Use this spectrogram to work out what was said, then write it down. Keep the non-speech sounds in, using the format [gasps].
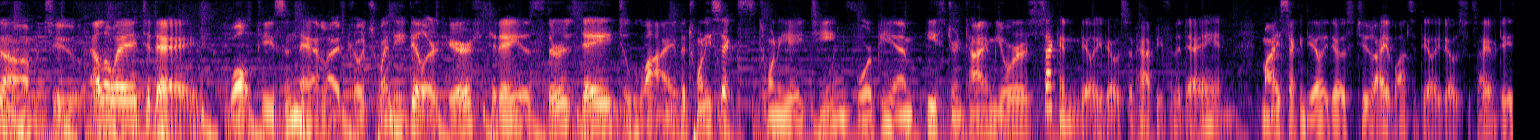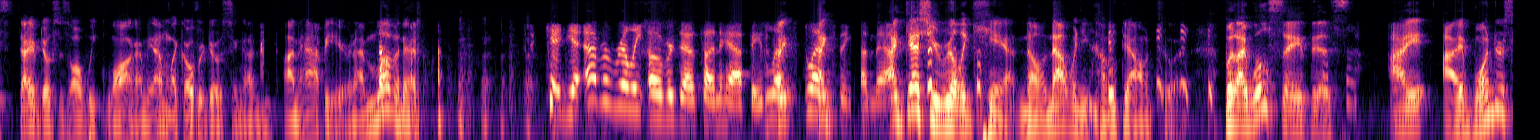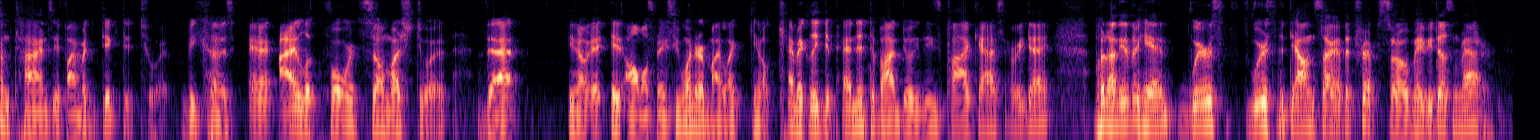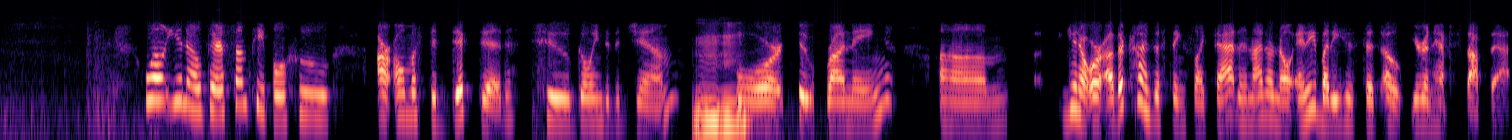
Welcome to LOA Today. Walt Thiessen and life coach Wendy Dillard here. Today is Thursday, July the 26th, 2018, 4 p.m. Eastern Time, your second daily dose of happy for the day. And my second daily dose, too. I have lots of daily doses. I have, days, I have doses all week long. I mean, I'm like overdosing on, on happy here, and I'm loving it. [laughs] Can you ever really overdose on happy? Let's I- let's I- think on that. I guess you really can't. No, not when you come down to it. [laughs] But I will say this. I I wonder sometimes if I'm addicted to it because eh, I look forward so much to it that you know it, it almost makes me wonder am I like you know chemically dependent upon doing these podcasts every day? But on the other hand, where's where's the downside of the trip? So maybe it doesn't matter. Well, you know, there are some people who are almost addicted to going to the gym hmm or to running, um, you know, or other kinds of things like that. And I don't know anybody who says, "Oh, you're going to have to stop that."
